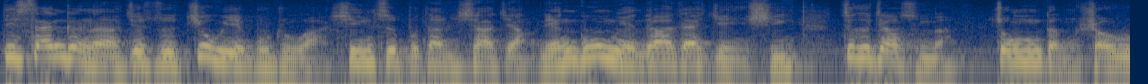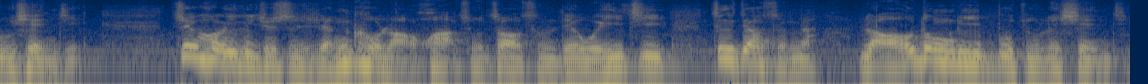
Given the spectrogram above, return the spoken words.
第三个呢，就是就业不足啊，薪资不断的下降，连公务员都要在减薪，这个叫什么？中等收入陷阱。最后一个就是人口老化所造成的危机，这个叫什么呀？劳动力不足的陷阱。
